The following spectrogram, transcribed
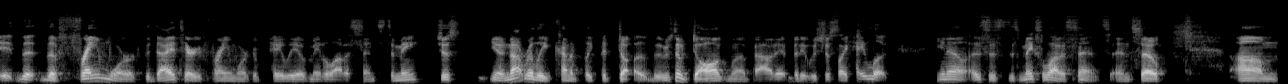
it, the the framework, the dietary framework of paleo, made a lot of sense to me. Just you know, not really kind of like the there was no dogma about it, but it was just like, hey, look, you know, this is this makes a lot of sense, and so um,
